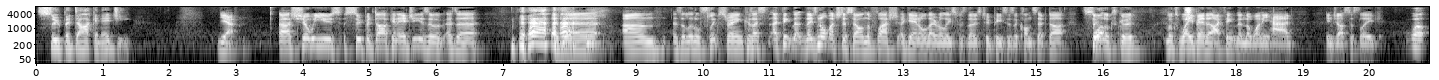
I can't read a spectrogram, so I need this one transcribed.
super dark and edgy. Yeah. Uh, shall we use super dark and edgy as a as a as a um as a little slipstream Because I, I think that there's not much to sell on the Flash. Again, all they released was those two pieces of concept art. Suit Well- looks good. Looks way better, I think, than the one he had in Justice League. Well,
